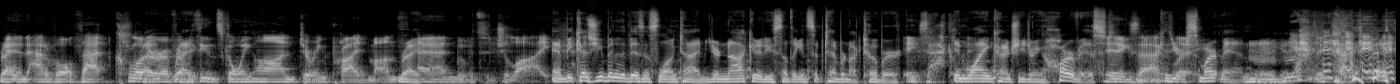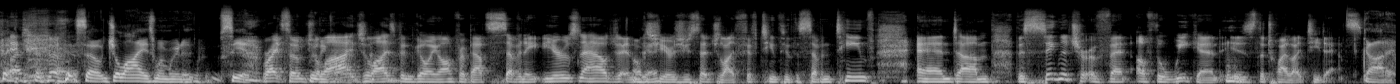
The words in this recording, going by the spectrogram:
Right. and out of all that clutter Right, of right. everything that's going on during Pride Month, Right. and move it to July. And because you've been in the business a long time, you're not going to do something in September and October. Exactly. In wine country during harvest. Exactly. Because you're a smart man. Mm-hmm. Good. so July is when we're going to see it. Right. So July forward. July's been going on for about seven eight years now, and this year, as you said, July fifteenth through the seventeenth, and um, the signature event of the weekend is the Twilight Tea Dance. Got it.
